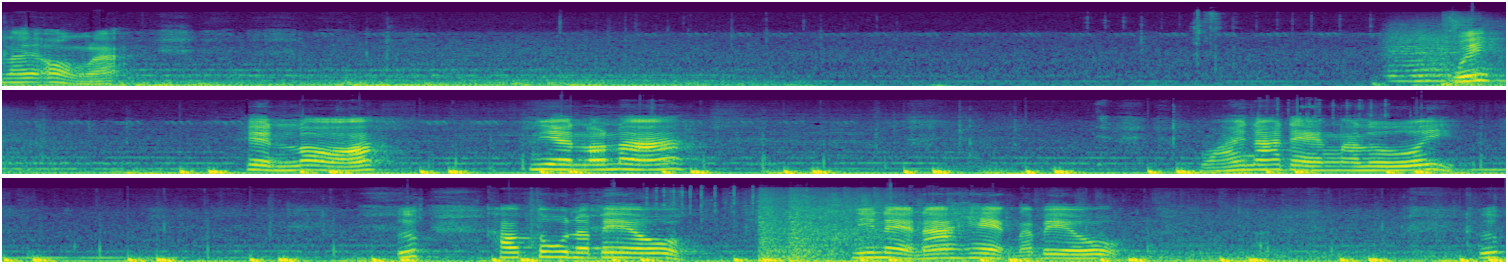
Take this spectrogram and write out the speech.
ไล่อ่องละอุ๊ยเห็นเหรอ เนียนแล้วนะว้ายหน้าแดงมาเลย อึ๊บเข้าตู้นะเบล นี่แน่หน้าแหกนะเบลอึ๊บ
